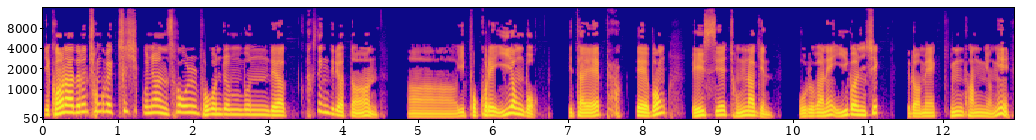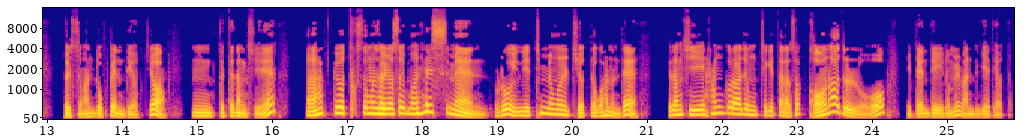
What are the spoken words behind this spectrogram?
이 건아들은 1979년 서울 보건전문대학 학생들이었던 어, 이 보컬의 이영복, 기타의 박대봉, 베이스의 정락인, 오르간의 이건식, 드럼의 김광영이 결성한 녹밴드였죠. 음, 그때 당시에 아, 학교 특성을 살려서 뭐 헬스맨으로 이제 팀명을 지었다고 하는데 그 당시 한글화 정책에 따라서 건아들로 이 밴드의 이름을 만들게 되었다고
